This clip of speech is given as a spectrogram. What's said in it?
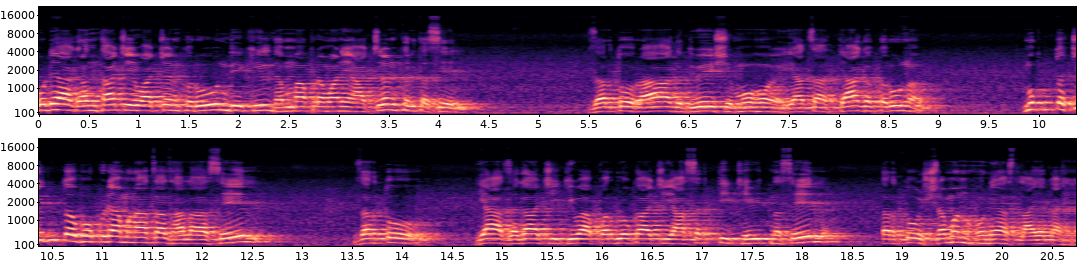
थोड्या ग्रंथाचे वाचन करून देखील धम्माप्रमाणे आचरण करीत असेल जर तो राग द्वेष मोह याचा त्याग करून मुक्त चित्त मोकळ्या मनाचा झाला असेल जर तो या जगाची किंवा परलोकाची आसक्ती ठेवीत नसेल तर तो श्रमण होण्यास लायक आहे.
